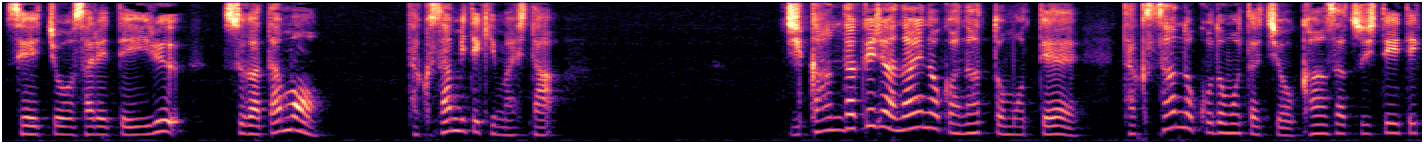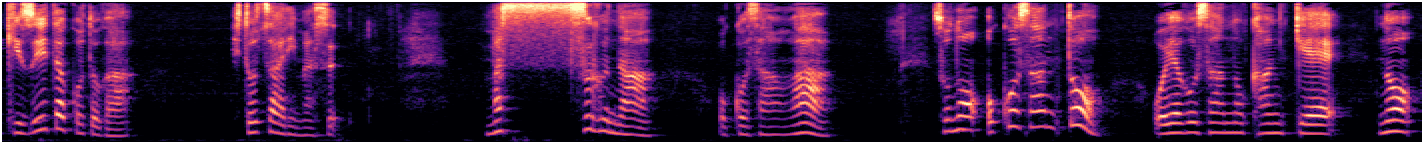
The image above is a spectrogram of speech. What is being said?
成長されている姿もたくさん見てきました。時間だけじゃないのかなと思って、たくさんの子供たちを観察していて気づいたことが一つあります。まっすぐなお子さんは、そのお子さんと親御さんの関係の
